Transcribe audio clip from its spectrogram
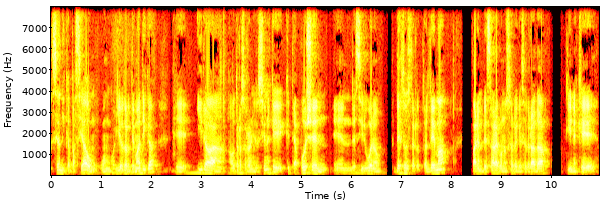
sean discapacidad o, en cualquier otra temática, eh, ir a, otras organizaciones que, te apoyen en decir, bueno, de esto se trata el tema, para empezar a conocer de qué se trata, tienes que,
